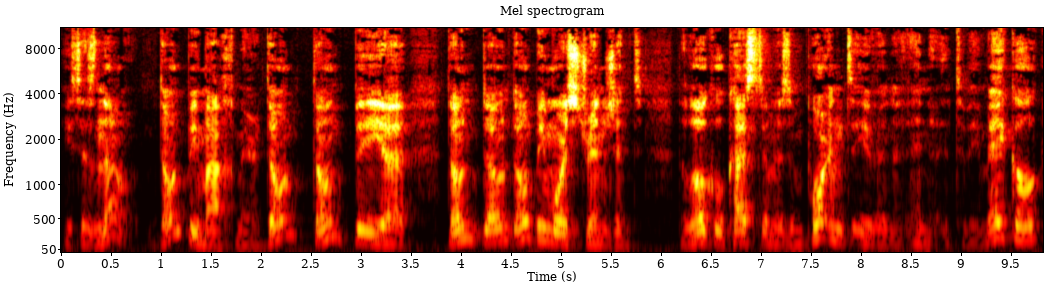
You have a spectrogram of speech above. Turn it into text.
He says, "No, don't be machmir. Don't don't be uh, don't don't don't be more stringent. The local custom is important, even in, to be makel,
